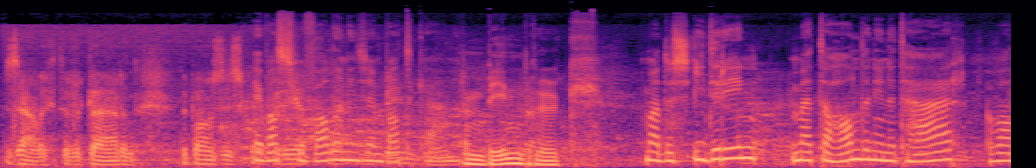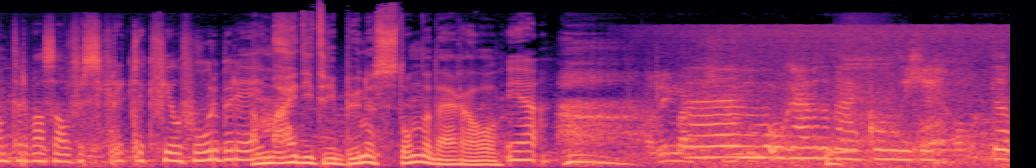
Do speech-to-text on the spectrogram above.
zalig te verklaren. De paus is hij was gevallen in zijn badkamer. Een beenbreuk. Maar dus iedereen met de handen in het haar, want er was al verschrikkelijk veel voorbereid. Amai, die tribunes stonden daar al. Ja. Um, hoe gaan we dat aankondigen? Dat,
